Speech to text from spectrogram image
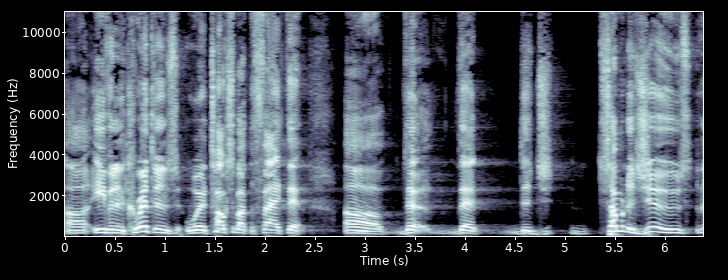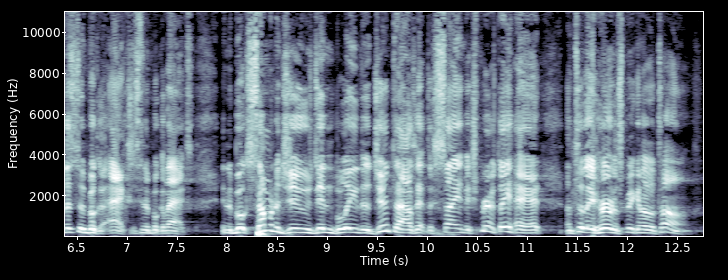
uh, even in Corinthians, where it talks about the fact that uh, that, that the, some of the Jews, and this is the book of Acts, it's in the book of Acts. In the book, some of the Jews didn't believe the Gentiles had the same experience they had until they heard them speaking other tongues.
